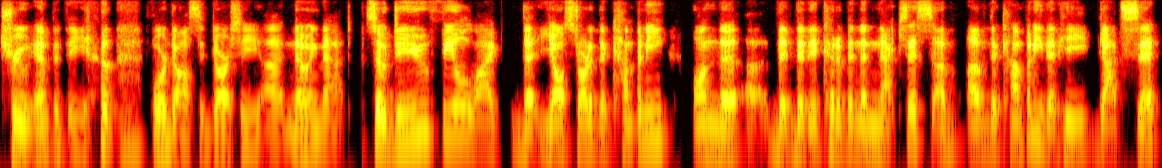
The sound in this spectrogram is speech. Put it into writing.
true empathy for Darcy, Darcy uh, knowing that. So do you feel like that y'all started the company on the uh, that, that it could have been the nexus of of the company that he got sick?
